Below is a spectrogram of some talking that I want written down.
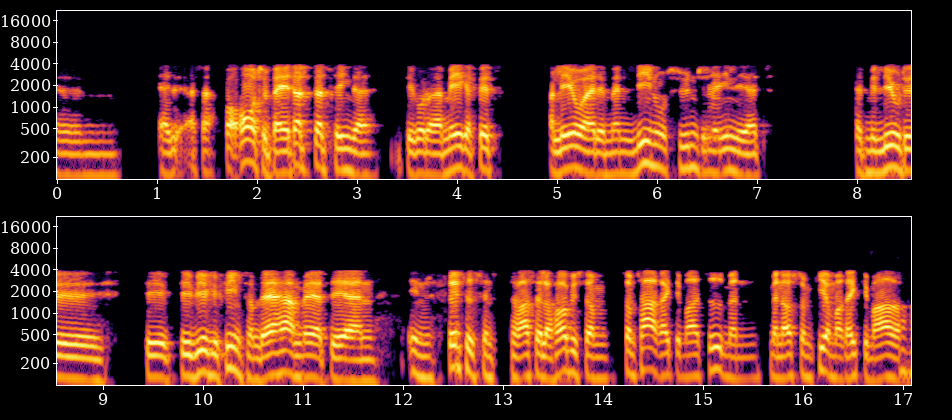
Øhm, altså, for år tilbage, der, der tænkte jeg, det kunne da være mega fedt at leve af det, men lige nu synes jeg egentlig, at, at mit liv, det, det, det er virkelig fint, som det er her med, at det er en, en fritidsinteresse eller hobby, som, som tager rigtig meget tid, men, men også som giver mig rigtig meget, og,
